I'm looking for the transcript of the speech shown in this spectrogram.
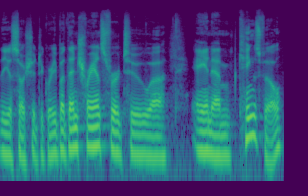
the associate degree, but then transferred to uh, A&M Kingsville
